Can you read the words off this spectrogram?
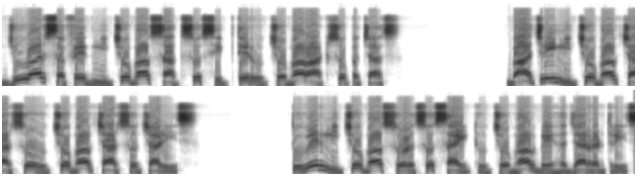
જુવાર સફેદ નીચો ભાવ સાતસો સિત્તેર ઊંચો ભાવ આઠસો પચાસ બાજરી નીચો ભાવ ચારસો ઊંચો ભાવ ચારસો ચાળીસ તુવેર નીચો ભાવ સોળસો સાઠ ઊંચો ભાવ બે હજાર અડત્રીસ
